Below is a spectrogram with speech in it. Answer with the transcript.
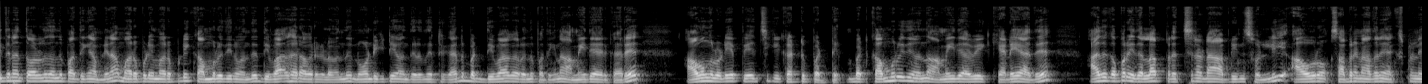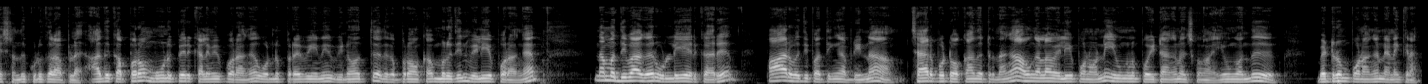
இதனை தொடர்ந்து வந்து பார்த்திங்க அப்படின்னா மறுபடியும் மறுபடியும் கமருதீன் வந்து திவாகர் அவர்களை வந்து நோண்டிக்கிட்டே வந்து இருந்துட்டு இருக்காரு பட் திவாகர் வந்து பார்த்திங்கன்னா அமைதியாக இருக்கார். அவங்களுடைய பேச்சுக்கு கட்டுப்பட்டு. பட் கமருதீன் வந்து அமைதியாகவே கிடையாது. அதுக்கப்புறம் இதெல்லாம் பிரச்சனைடா அப்படின்னு சொல்லி அவரும் சபரிநாதனும் எக்ஸ்ப்ளனேஷன் வந்து கொடுக்குறாப்புல. அதுக்கப்புறம் மூணு பேர் கிளம்பி போகிறாங்க ஒன்று பிரவீன் வினோத் அதுக்கப்புறம் கமருதீன் வெளியே போகிறாங்க நம்ம திவாகர் உள்ளேயே இருக்கார். பார்வதி பார்த்திங்க அப்படின்னா சேர் போட்டு உட்காந்துட்டு இருந்தாங்க. அவங்கெல்லாம் வெளியே போனோடனே இவங்களும் போயிட்டாங்கன்னு வச்சுக்கோங்க. இவங்க வந்து பெட்ரூம் போனாங்கன்னு நினைக்கிறேன்.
